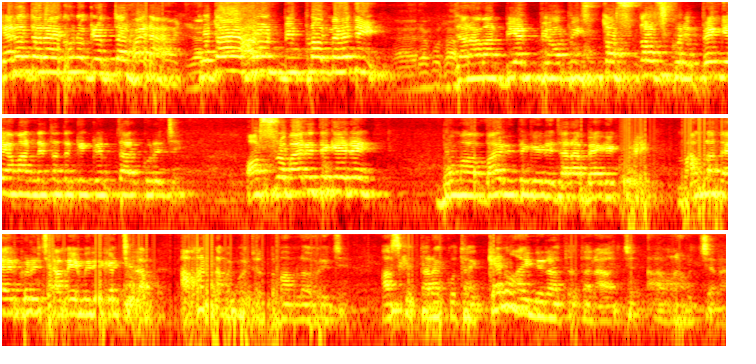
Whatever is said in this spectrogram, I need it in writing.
কেন তারা এখনও গ্রেপ্তার হয় না? কোথায় হারুন বিপ্লব মেহেদি? যারা আমার বিএনপি অফিস তস তস করে ভেঙে আমার নেতাদেরকে গ্রেপ্তার করেছে। অস্ত্র বাইরে থেকে এনে বোমা বাইরে থেকে এনে যারা ব্যাগে করে মামলা দায়ের করেছে আমি আমেরিকায় ছিলাম আমার নামে পর্যন্ত মামলা হয়েছে। আজকে তারা কোথায়? কেন আইনের আওতা তারা আনা হচ্ছে না?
